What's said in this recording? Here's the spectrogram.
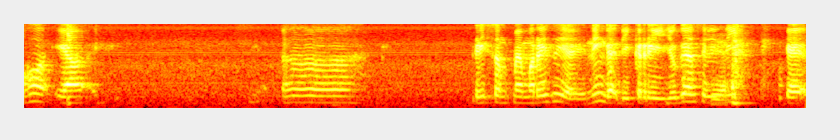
Oh, yang eh recent memory sih ya. Ini nggak dikeri juga sih. Iya. Ini kayak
